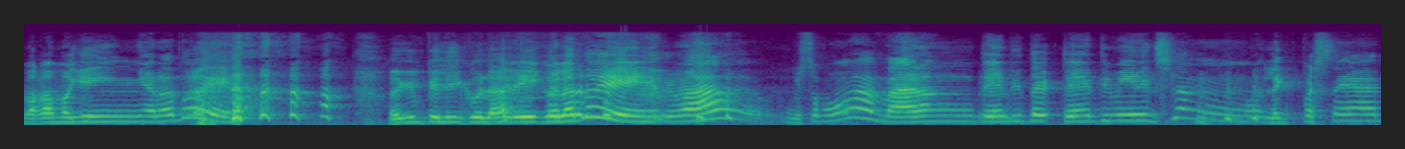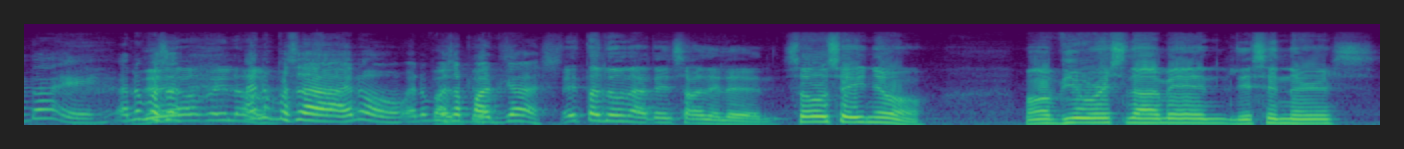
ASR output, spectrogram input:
baka maging ano to eh. Maging pelikula. Pelikula to eh, di ba? Gusto ko nga, parang 20, thir- 20 minutes lang, lagpas na yata eh. Ano ba Hindi, sa, okay ano ba sa, ano, ano ba sa podcast? Eh, tanong natin sa kanila yun. So, sa inyo, mga viewers namin, listeners,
